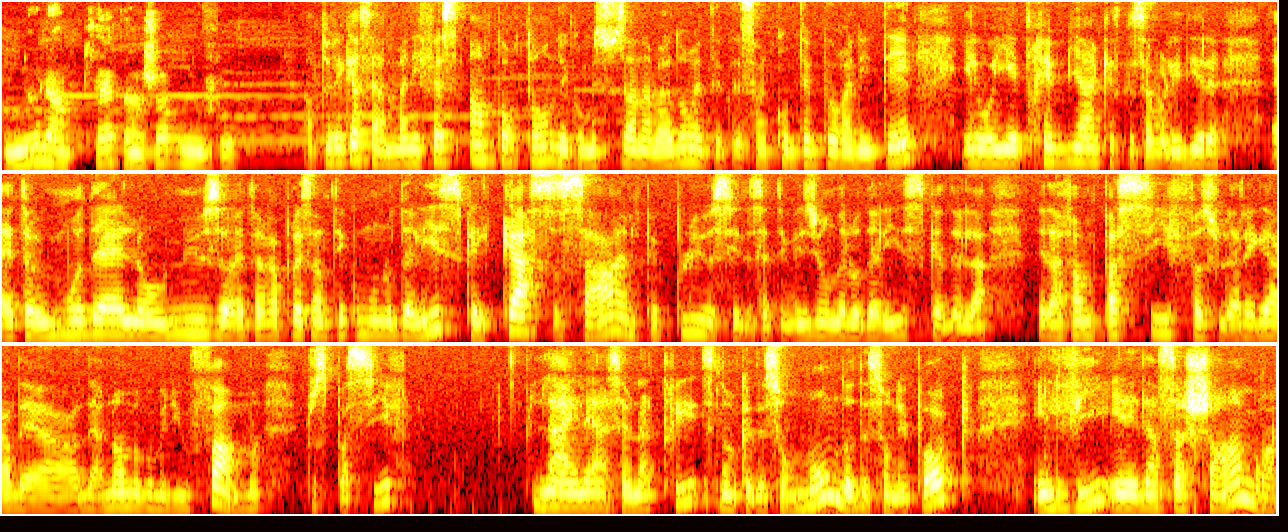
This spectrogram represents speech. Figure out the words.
une Olympia d'un genre nouveau. En tous les cas, c'est un manifeste important de comme Suzanne Abaddon était de sa contemporanéité. Il voyait très bien qu'est-ce que ça voulait dire être un modèle, une muse, être représentée comme une odalisque, qu'elle casse ça, un peu plus aussi cette vision de l'odalisque, de la, de la femme passive sous le regard d'un homme comme d'une femme, juste passif. Là, elle est actrice donc de son monde, de son époque. Elle vit, elle est dans sa chambre,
